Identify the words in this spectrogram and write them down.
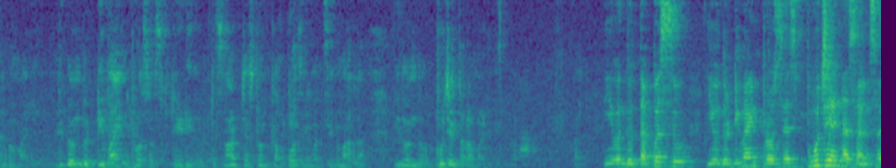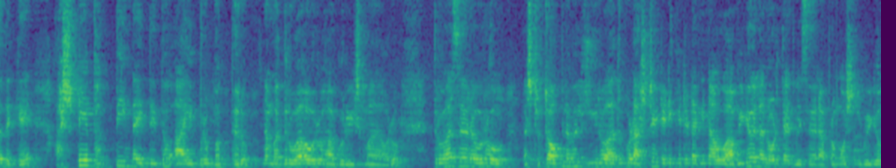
ಆಲ್ಬಮ್ ಆಗಿದೆ. ಇದೊಂದು ಡಿವೈನ್ ಪ್ರೋಸೆಸ್ ಕೇಳಿದ್ದು. ಇಟ್ ಇಸ್ ನಾಟ್ ಜಸ್ಟ್ ಒಂದು ಕಂಪೋಸಿಂಗ್ ಒಂದು ಸಿನಿಮಾ ಅಲ್ಲ, ಇದೊಂದು ಪೂಜೆ ಥರ ಮಾಡಿದ್ದೀವಿ ಈ ಒಂದು ತಪಸ್ಸು, ಈ ಒಂದು ಡಿವೈನ್ ಪ್ರೋಸೆಸ್ ಪೂಜೆಯನ್ನು ಸಲ್ಲಿಸೋದಕ್ಕೆ ಅಷ್ಟೇ ಭಕ್ತಿಯಿಂದ ಇದ್ದಿದ್ದು ಆ ಇಬ್ಬರು ಭಕ್ತರು, ನಮ್ಮ ಧ್ರುವ ಅವರು ಹಾಗೂ ರೀಷ್ಮಾ ಅವರು. ಧ್ರುವ ಸರ್ ಅವರು ಅಷ್ಟು ಟಾಪ್ ಲೆವೆಲ್ ಹೀರೋ ಆದರೂ ಕೂಡ ಅಷ್ಟೇ ಡೆಡಿಕೇಟೆಡ್ ಆಗಿ ನಾವು ಆ ವಿಡಿಯೋ ಎಲ್ಲ ನೋಡ್ತಾ ಇದ್ವಿ ಸರ್ ಆ ಪ್ರಮೋಷನಲ್ ವಿಡಿಯೋ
